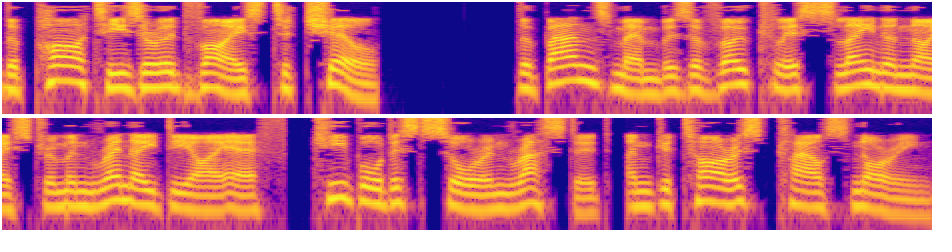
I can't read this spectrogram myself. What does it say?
"...the parties are advised to chill." The band's members are vocalists Lena Nystrom and René Dif, keyboardist Soren Rasted, and guitarist Klaus Norreen.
